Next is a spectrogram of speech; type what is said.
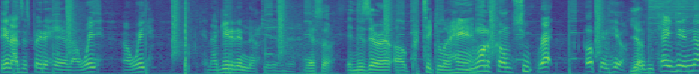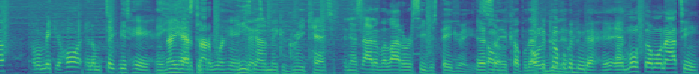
then I just play the hands. I wait, I wait, and I get it in there. Get in there. Yes, sir. And is there a, a particular hand? You want to come shoot right up in here. Yep. But if you can't get in there, I'm gonna make it hard, and I'm gonna take this hand. and now he you has gotta try to one hand He's got to make a great catch, and that's out of a lot of receivers' pay grade. Yes, It's only sir. a couple that Only could a couple could do that, and, and most of them on our team.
